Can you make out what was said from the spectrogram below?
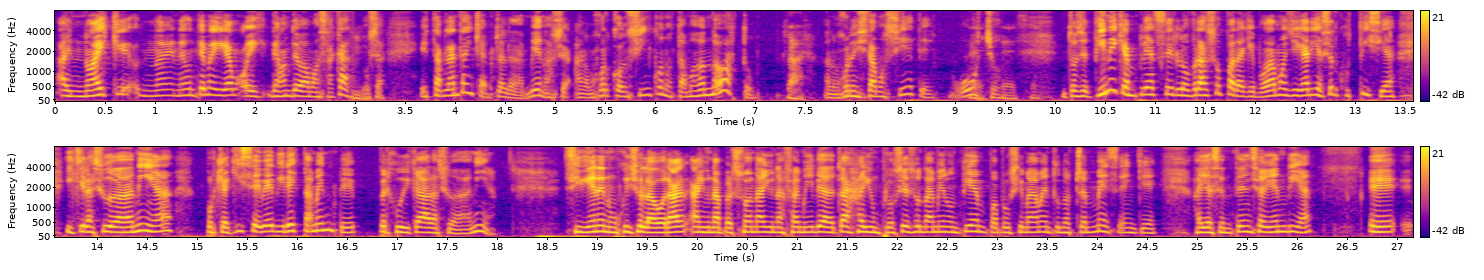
Hay, no hay que, no, es un tema, digamos, oye, ¿de dónde vamos a sacar? O sea, esta planta hay que ampliarla también. O sea, a lo mejor con cinco no estamos dando abasto. Claro. A lo mejor necesitamos siete ocho. Entonces, tiene que ampliarse los brazos para que podamos llegar y hacer justicia y que la ciudadanía, porque aquí se ve directamente perjudicada la ciudadanía si bien en un juicio laboral hay una persona, hay una familia detrás, hay un proceso también un tiempo, aproximadamente unos tres meses en que haya sentencia hoy en día, eh,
